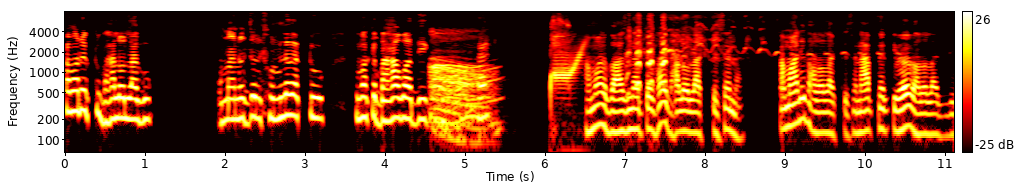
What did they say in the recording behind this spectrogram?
আমারও একটু ভালো লাগুক। মানুষজন শুনলেও একটু তোমাকে বাহাবা দিক। হ্যাঁ? আমার বাজনা তো ভাই ভালো লাগতেছে না। আমারই ভালো লাগতেছে না আপনার কীভাবে ভালো লাগবে?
